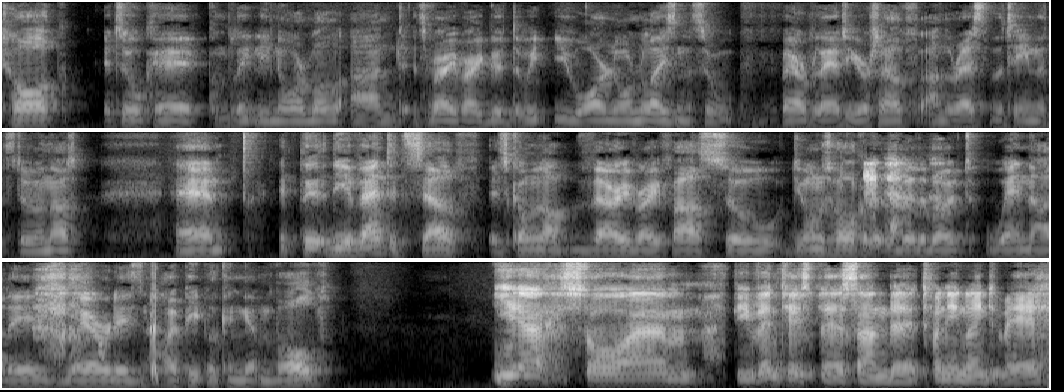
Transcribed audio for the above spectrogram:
Talk, it's okay, completely normal, and it's very, very good that we, you are normalizing it. So fair play to yourself and the rest of the team that's doing that. Um, it, the, the event itself is coming up very, very fast. So do you want to talk a little bit about when that is, where it is, and how people can get involved? Yeah, so um, the event takes place on the 29th of May.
